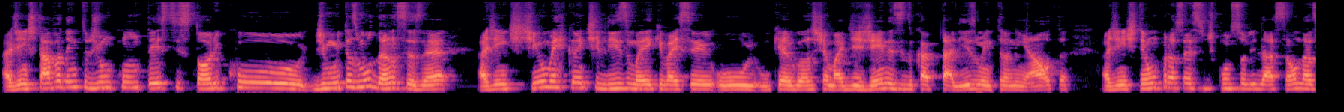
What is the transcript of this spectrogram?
a gente estava dentro de um contexto histórico de muitas mudanças, né? A gente tinha o mercantilismo aí que vai ser o, o que eu gosto de chamar de gênese do capitalismo entrando em alta. A gente tem um processo de consolidação das,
